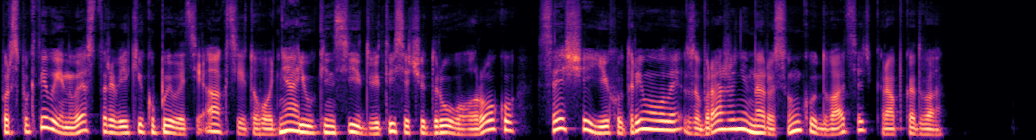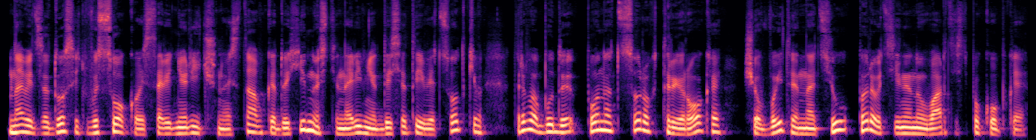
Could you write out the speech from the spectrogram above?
Перспективи інвесторів, які купили ці акції того дня і у кінці 2002 року, все ще їх утримували, зображені на рисунку 20.2. Навіть за досить високої середньорічної ставки дохідності на рівні 10% треба буде понад 43 роки, щоб вийти на цю переоцінену вартість покупки.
